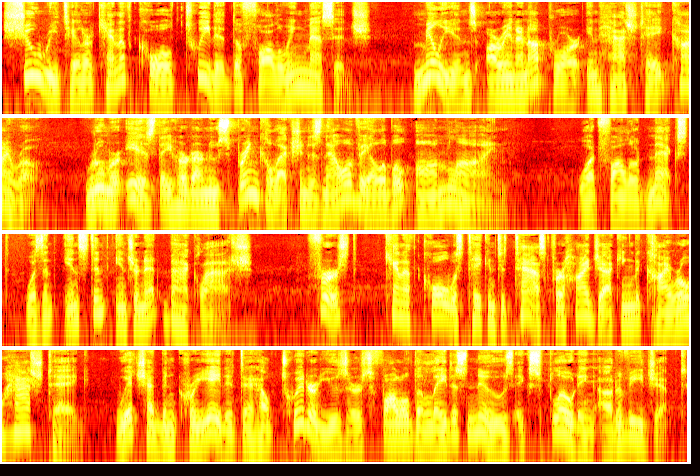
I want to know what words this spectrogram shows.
shoe retailer Kenneth Cole tweeted the following message Millions are in an uproar in hashtag Cairo. Rumor is they heard our new spring collection is now available online. What followed next was an instant internet backlash. First, Kenneth Cole was taken to task for hijacking the Cairo hashtag, which had been created to help Twitter users follow the latest news exploding out of Egypt.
